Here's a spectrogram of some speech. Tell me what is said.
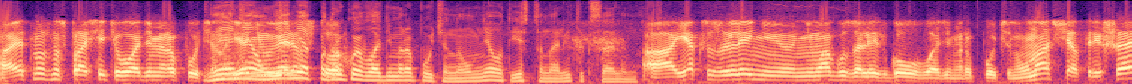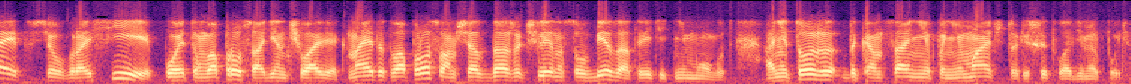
А это нужно спросить у Владимира Путина. Не, я не, не у меня нет что... под рукой Владимира Путина, у меня вот есть аналитик Салин. А я, к сожалению, не могу залезть в голову Владимира Путина. У нас сейчас решает все в России по этому вопросу один человек. На этот вопрос вам сейчас даже члены Совбеза ответить не могут. Они тоже до конца не понимают, что решит Владимир Путин.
